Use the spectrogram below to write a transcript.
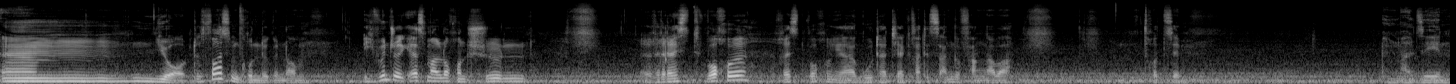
Ähm, ja, das war's im Grunde genommen. Ich wünsche euch erstmal noch einen schönen Restwoche. Restwoche, ja gut, hat ja gerade erst angefangen, aber trotzdem. Mal sehen.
